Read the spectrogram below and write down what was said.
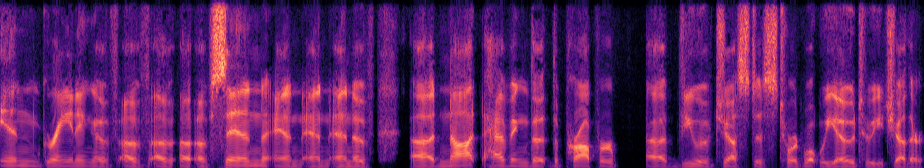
ingraining of, of of of sin and and and of uh, not having the the proper uh, view of justice toward what we owe to each other.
